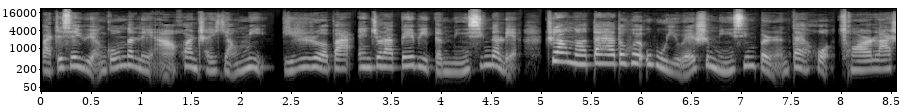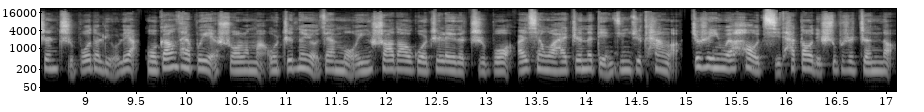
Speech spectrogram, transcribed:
把这些员工的脸啊换成杨幂、迪丽热巴、Angelababy 等明星的脸，这样呢，大家都会误以为是明星本人带货，从而拉升直播的流量。我刚才不也说了嘛？我真的有在某音刷到过这类的直播，而且我还真的点进去看了，就是因为好奇它到底是不是真的。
